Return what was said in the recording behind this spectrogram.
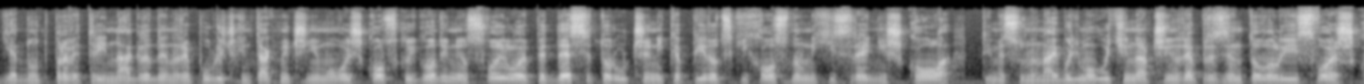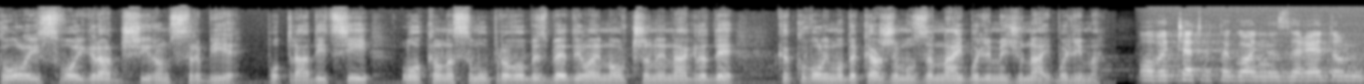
Jednu od prve tri nagrade na republičkim takmičenjima u ovoj školskoj godini osvojilo je 50 učenika pirotskih osnovnih i srednjih škola. Time su na najbolji mogući način reprezentovali i svoje škole i svoj grad širom Srbije. Po tradiciji, lokalna samuprava obezbedila je novčane nagrade, kako volimo da kažemo, za najbolje među najboljima. Ovo je četvrta godina za redom e,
